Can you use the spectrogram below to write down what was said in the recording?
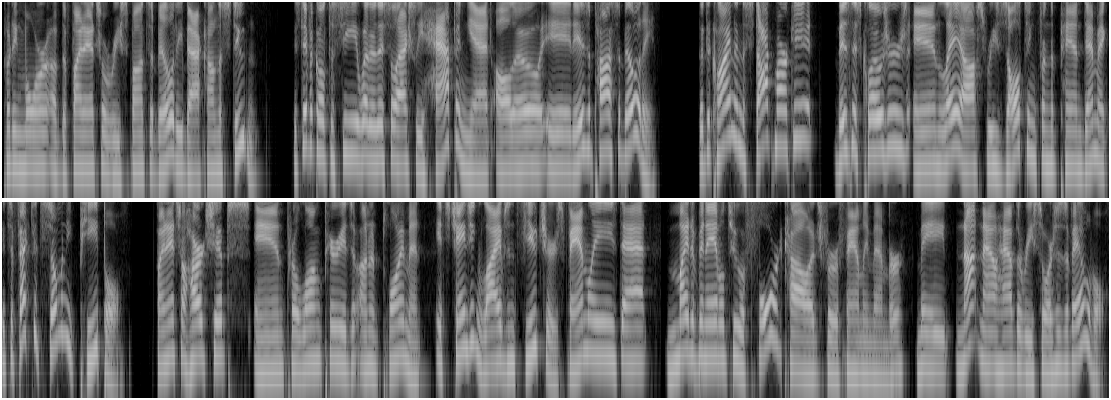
putting more of the financial responsibility back on the student. It's difficult to see whether this will actually happen yet, although it is a possibility. The decline in the stock market, business closures, and layoffs resulting from the pandemic, it's affected so many people. Financial hardships and prolonged periods of unemployment. It's changing lives and futures. Families that might have been able to afford college for a family member may not now have the resources available.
